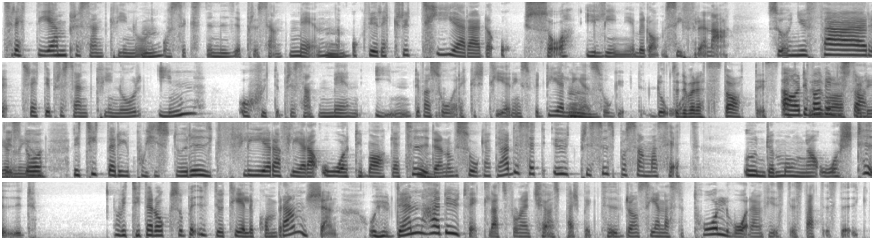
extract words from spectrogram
31 procent kvinnor mm. och 69 procent män. Mm. Och vi rekryterade också i linje med de siffrorna. Så ungefär 30 procent kvinnor in och 70 procent män in. Det var så rekryteringsfördelningen mm. såg ut då. Så det var rätt statiskt? Ja, det var det väldigt var statiskt. Och vi tittade ju på historik flera, flera år tillbaka i tiden mm. och vi såg att det hade sett ut precis på samma sätt under många års tid. Vi tittade också på IT och telekombranschen och hur den hade utvecklats från ett könsperspektiv. De senaste 12 åren finns det statistik.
